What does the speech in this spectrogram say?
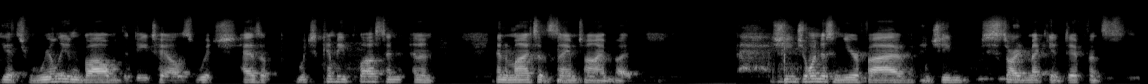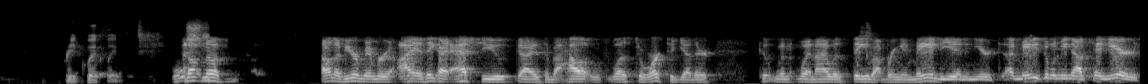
gets really involved with the details, which has a which can be plus and and and a minus at the same time. But she joined us in year five and she started making a difference pretty quickly. I don't she, know if I don't know if you remember. I, I think I asked you guys about how it was to work together when when I was thinking about bringing Mandy in. And year uh, Mandy's been with me now ten years.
